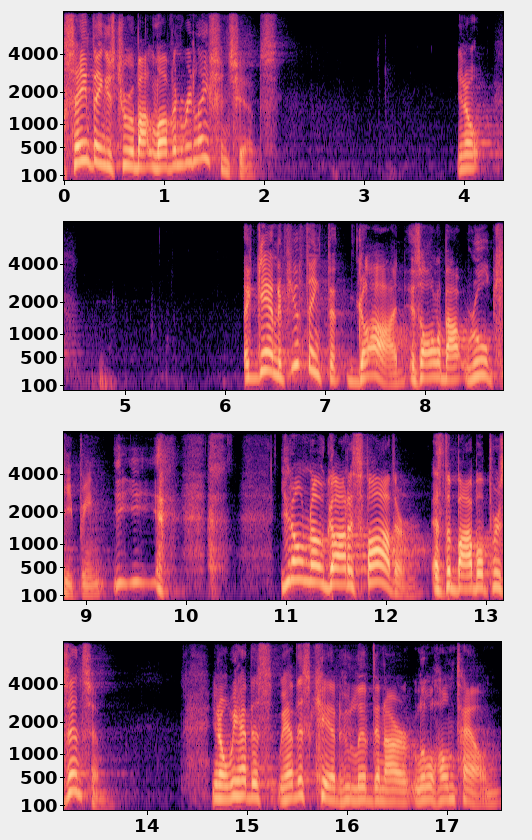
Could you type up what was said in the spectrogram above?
Same thing is true about love and relationships. You know, again, if you think that God is all about rule keeping, you, don't know God as Father as the Bible presents him. You know, we had this, we had this kid who lived in our little hometown,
